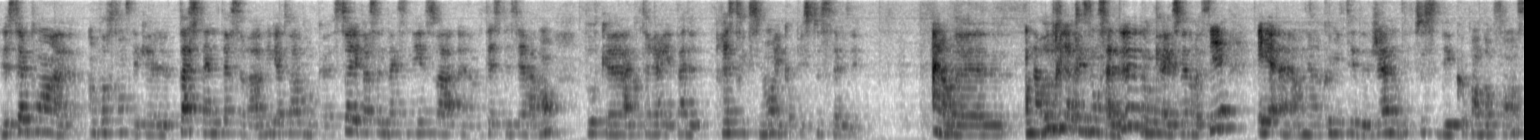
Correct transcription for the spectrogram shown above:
Le seul point euh, important, c'est que le pass sanitaire sera obligatoire, donc soit les personnes vaccinées, soit un test PCR avant, pour qu'à l'intérieur il n'y ait pas de restrictions et qu'on puisse tous s'amuser. Alors, on a repris la présidence à deux, donc avec Sven Rossier, et euh, on est un comité de jeunes, on est tous des copains d'enfance.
